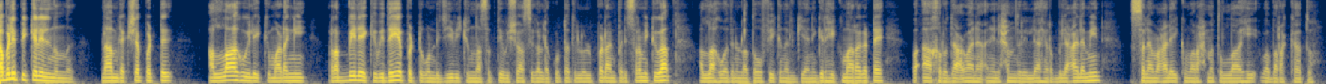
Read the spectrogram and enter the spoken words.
കബളിപ്പിക്കലിൽ നിന്ന് നാം രക്ഷപ്പെട്ട് അള്ളാഹുവിലേക്ക് മടങ്ങി റബ്ബിലേക്ക് വിധേയപ്പെട്ടുകൊണ്ട് ജീവിക്കുന്ന സത്യവിശ്വാസികളുടെ കൂട്ടത്തിൽ ഉൾപ്പെടാൻ പരിശ്രമിക്കുക. അള്ളാഹു അതിനുള്ള തോഫീക്ക് നൽകി അനുഗ്രഹിക്കുമാറാകട്ടെ. വ ആഖിറു ദഅവാന അനിൽ അഹമ്മദില്ലാഹി റബ്ബിൽ ആലമീൻ. അസ്സലാമു അലൈക്കും വറഹ്മത്തുള്ളാഹി വബറകാതുഹു.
